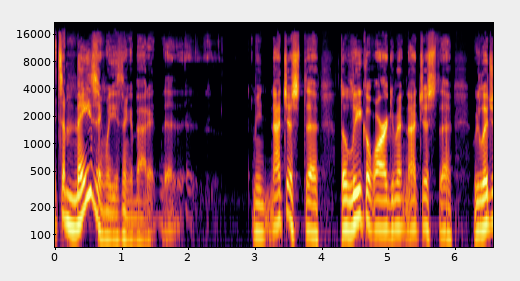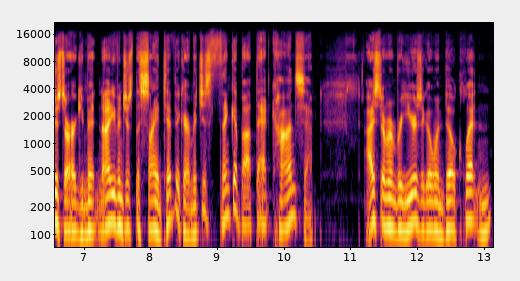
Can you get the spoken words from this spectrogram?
It's amazing when you think about it. I mean, not just the, the legal argument, not just the religious argument, not even just the scientific argument. Just think about that concept. I still remember years ago when Bill Clinton,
